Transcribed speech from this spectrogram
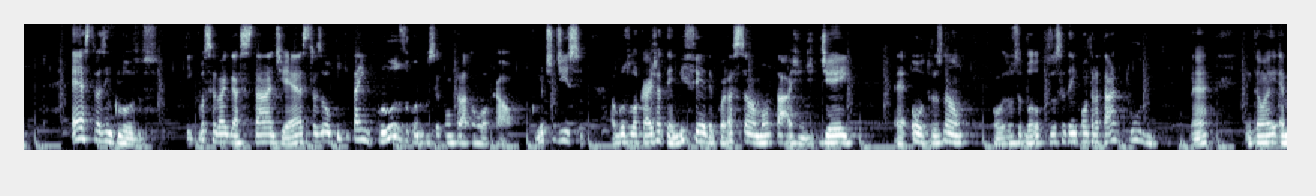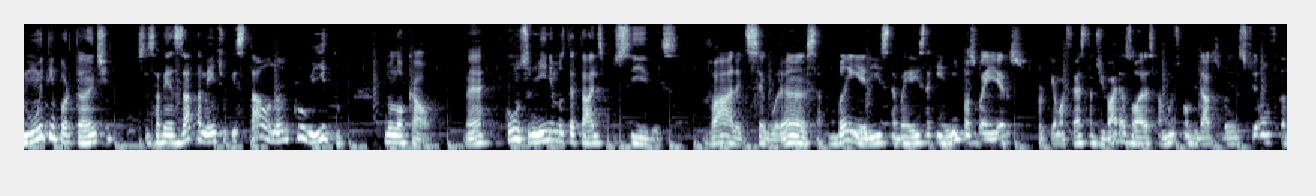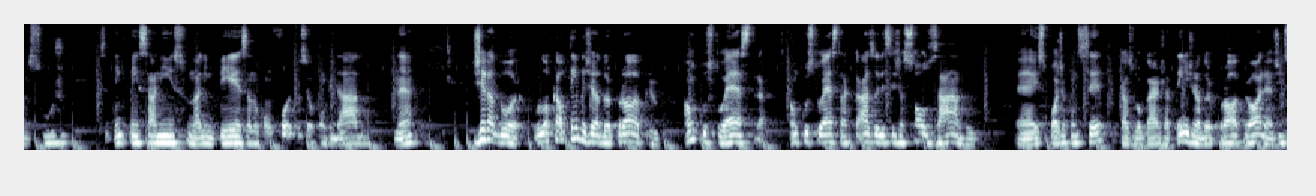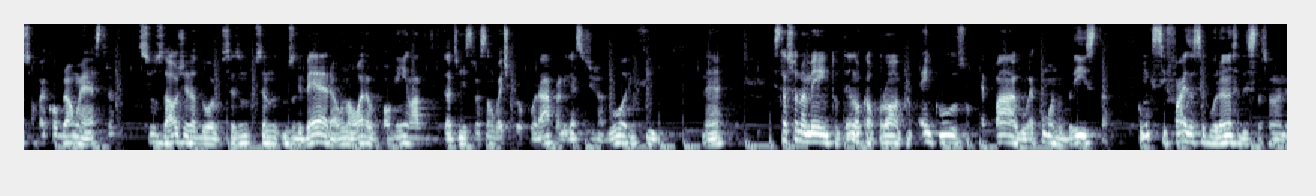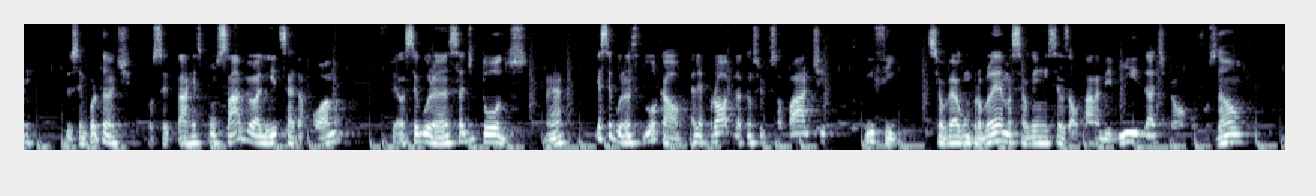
extras inclusos. O que, que você vai gastar de extras ou o que está incluso quando você contrata um local? Como eu te disse, alguns locais já tem buffet, decoração, montagem, DJ, é, outros não. Outros, outros você tem que contratar tudo, né? Então é, é muito importante você saber exatamente o que está ou não incluído no local, né? com os mínimos detalhes possíveis. Vale de segurança, banheirista, banheirista é quem limpa os banheiros, porque é uma festa de várias horas para muitos convidados, os banheiros vão ficando sujos. Você tem que pensar nisso, na limpeza, no conforto do seu convidado, né? Gerador. O local tem gerador próprio, há um custo extra, há um custo extra caso ele seja só usado. É, isso pode acontecer, caso o lugar já tenha gerador próprio. Olha, a gente só vai cobrar um extra se usar o gerador. Você, você nos libera ou na hora alguém lá da administração vai te procurar para ligar esse gerador, enfim, né? Estacionamento, tem local próprio, é incluso, é pago, é com manobrista. Como que se faz a segurança desse estacionamento? Tudo isso é importante. Você está responsável ali, de certa forma, pela segurança de todos, né? E a segurança do local, ela é própria, ela tem um serviço à parte, enfim. Se houver algum problema, se alguém se exaltar na bebida, tiver uma confusão,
